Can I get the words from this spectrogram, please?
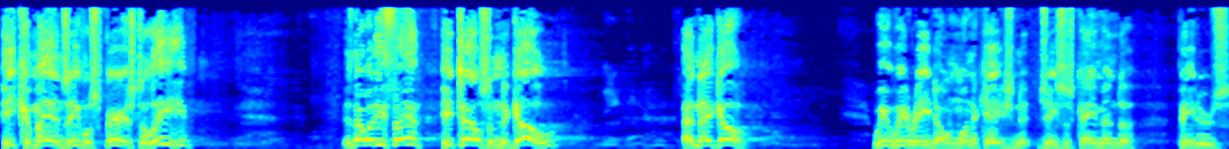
He commands evil spirits to leave. Isn't that what he's saying? He tells them to go, and they go. We, we read on one occasion that Jesus came into Peter's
